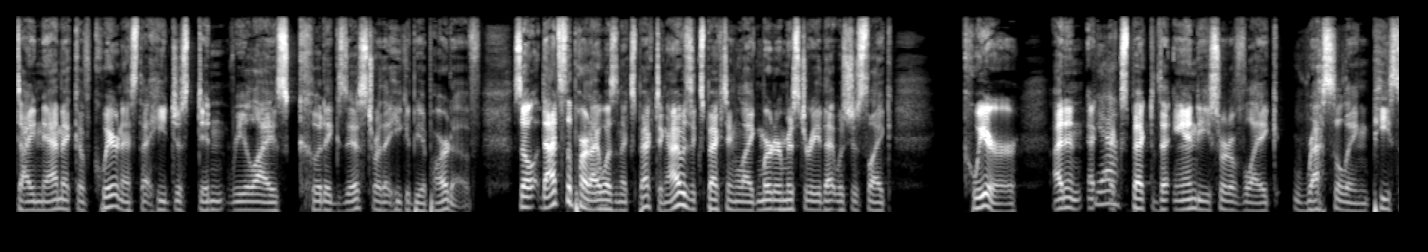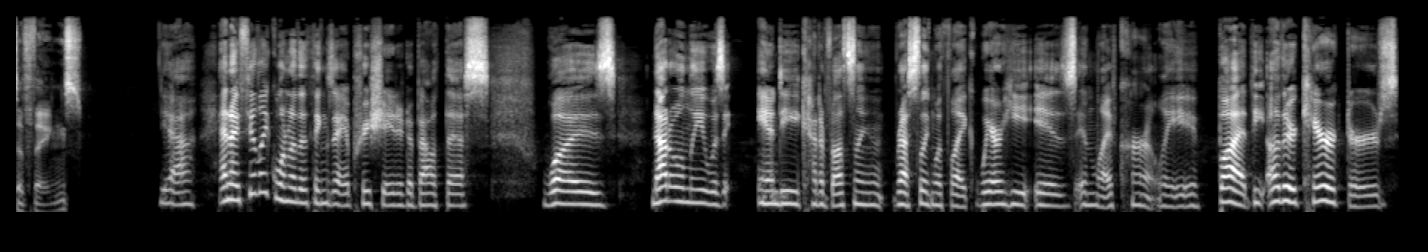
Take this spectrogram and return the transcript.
dynamic of queerness that he just didn't realize could exist or that he could be a part of. So that's the part i wasn't expecting. I was expecting like murder mystery that was just like queer i didn't e- Yeah. expect the andy sort of like wrestling piece of things Yeah. And I feel like one of the things I appreciated about this was not only was Andy kind of wrestling wrestling with like where he is in life currently, but the other characters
